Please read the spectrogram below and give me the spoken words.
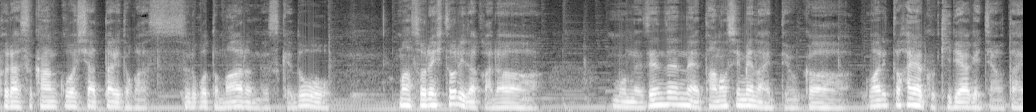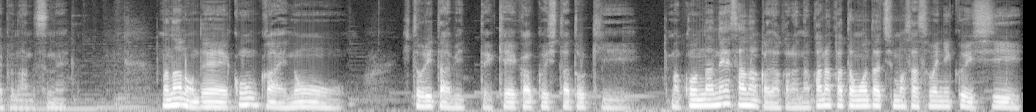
プラス観光しちゃったりとかすることもあるんですけどまあそれ一人だからもうね全然ね楽しめないっていうか割と早く切り上げちゃうタイプなんですね。まあ、なので今回の一人旅って計画した時まあ、こんなねさなかだからなかなか友達も誘いにくいし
